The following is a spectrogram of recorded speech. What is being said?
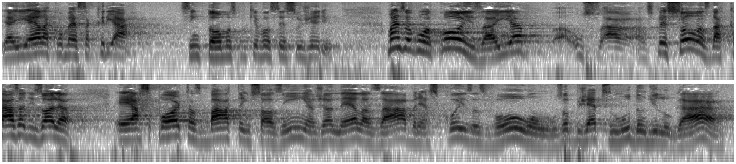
e aí ela começa a criar sintomas porque você sugeriu. Mais alguma coisa, aí a, a, as pessoas da casa dizem: olha, é, as portas batem sozinhas, as janelas abrem, as coisas voam, os objetos mudam de lugar.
